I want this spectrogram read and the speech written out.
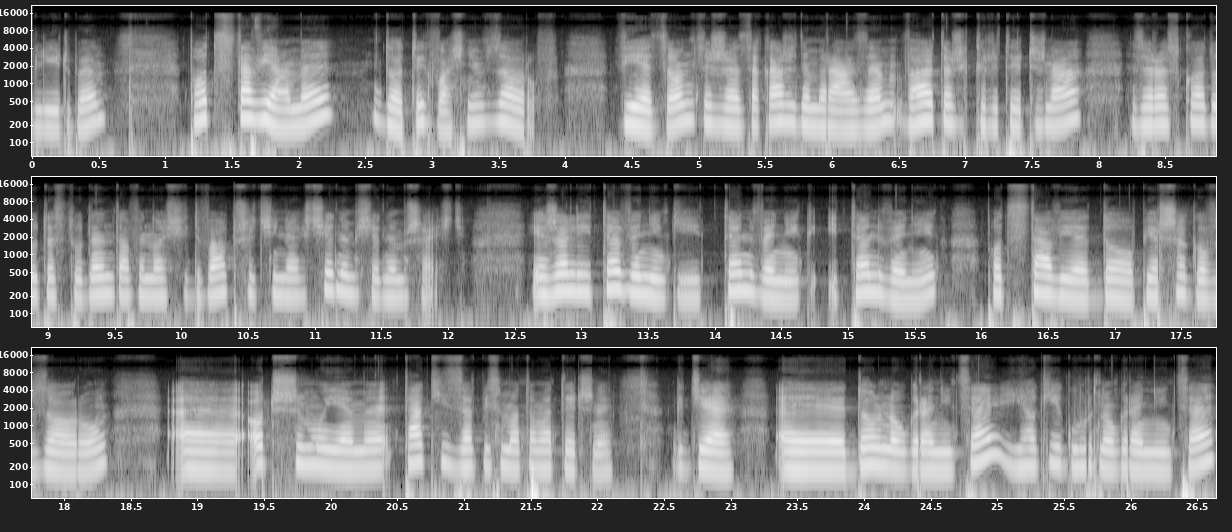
liczby, podstawiamy do tych właśnie wzorów wiedząc, że za każdym razem wartość krytyczna z rozkładu te studenta wynosi 2,776. Jeżeli te wyniki, ten wynik i ten wynik podstawię do pierwszego wzoru, e, otrzymujemy taki zapis matematyczny, gdzie e, dolną granicę, jak i górną granicę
